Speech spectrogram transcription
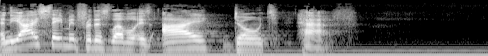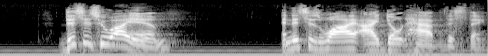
And the I statement for this level is I don't have. This is who I am, and this is why I don't have this thing.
